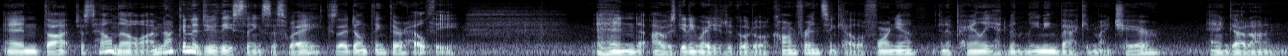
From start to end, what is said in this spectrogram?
and thought, just hell no, I'm not going to do these things this way because I don't think they're healthy. And I was getting ready to go to a conference in California and apparently had been leaning back in my chair and got on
